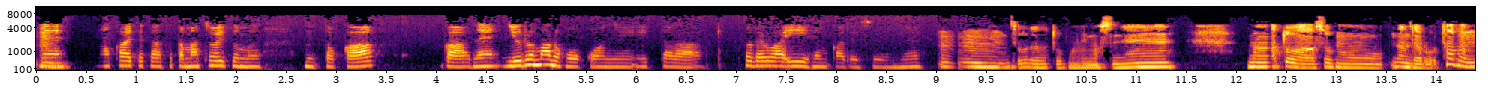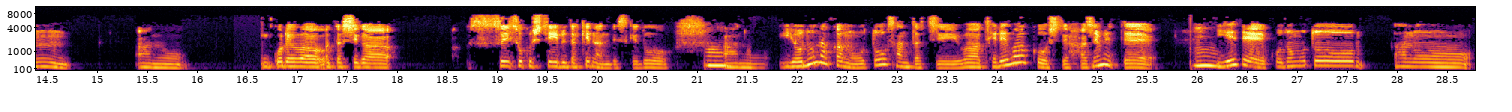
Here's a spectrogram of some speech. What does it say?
ね、あの書いてくださったマチョイズムとかがね、緩まる方向に行ったら、それはいい変化ですよね。うん、うん、そうだと思いますね。まあ、あとは、その、なんだろう、多分、あの、これは私が推測しているだけなんですけど、うん。あの、世の中のお父さんたちはテレワークをして初めて、うん。家で子供と、あの、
